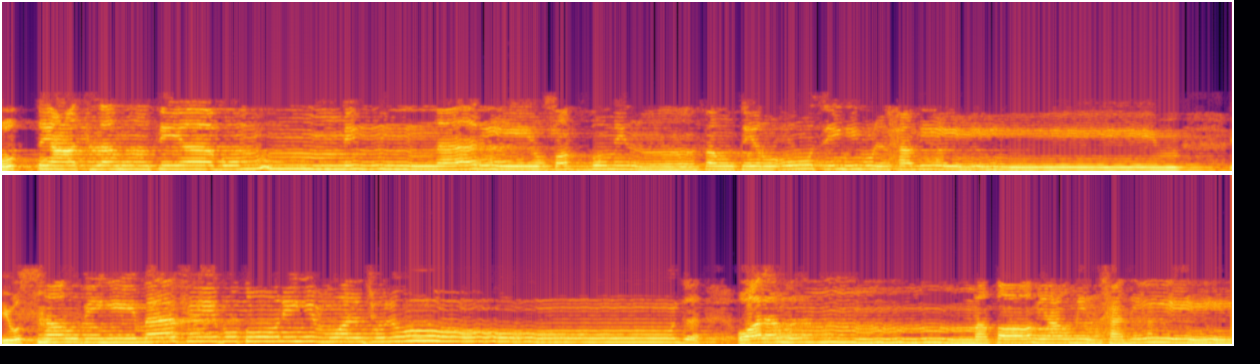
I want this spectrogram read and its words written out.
قطعت لهم ثياب من نار يصب من فوق رؤوسهم الحميم. يسهر به ما في بطونهم والجلود. ولهم مقامع من حديد.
